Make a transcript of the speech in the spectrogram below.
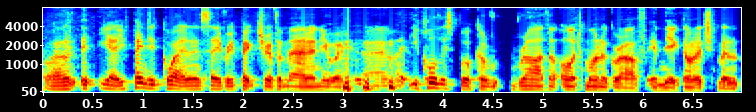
Well, yeah, you've painted quite an unsavory picture of a man anyway. Um, you call this book a rather odd monograph in the acknowledgement,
